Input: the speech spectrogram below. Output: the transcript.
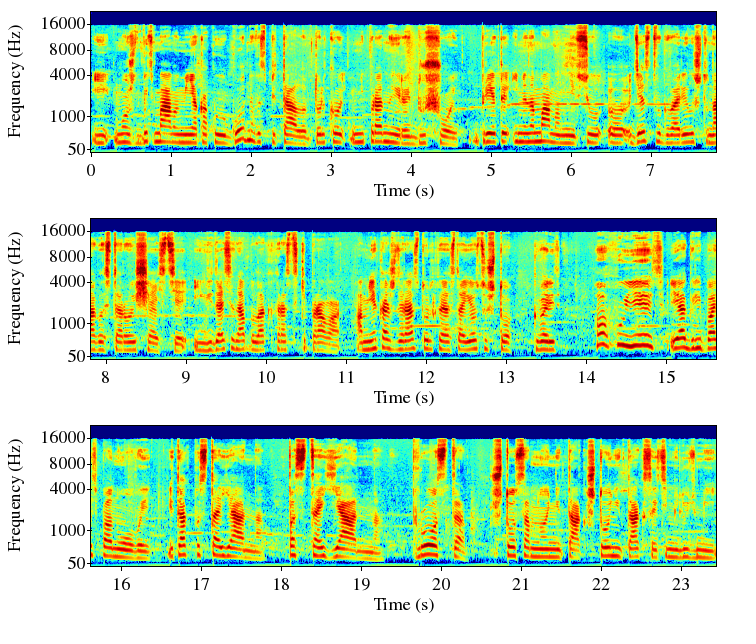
И, может быть, мама меня какую угодно воспитала, только не пронырой душой. При этом именно мама мне все э, детство говорила, что наглость второе счастье. И, видать, она была как раз-таки права. А мне каждый раз только и остается, что говорить охуеть и огребать по новой. И так постоянно. Постоянно. Просто что со мной не так, что не так с этими людьми.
